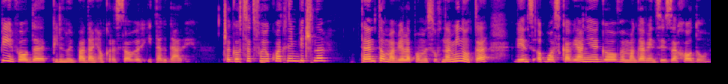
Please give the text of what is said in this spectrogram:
pij wodę, pilnuj badań okresowych itd. Tak Czego chce twój układ limbiczny? Ten to ma wiele pomysłów na minutę, więc obłaskawianie go wymaga więcej zachodu.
